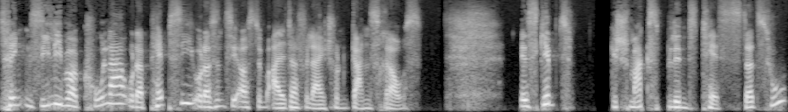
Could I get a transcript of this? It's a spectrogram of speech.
Trinken Sie lieber Cola oder Pepsi oder sind Sie aus dem Alter vielleicht schon ganz raus? Es gibt Geschmacksblindtests dazu.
